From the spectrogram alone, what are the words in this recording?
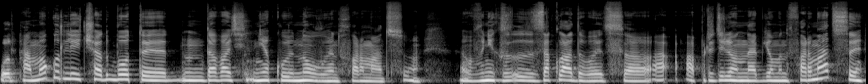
Вот. А могут ли чат-боты давать некую новую информацию? В них закладывается определенный объем информации,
